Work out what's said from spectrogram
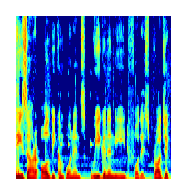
These are all the components we're gonna need for this project.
